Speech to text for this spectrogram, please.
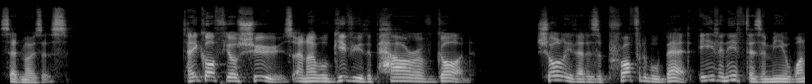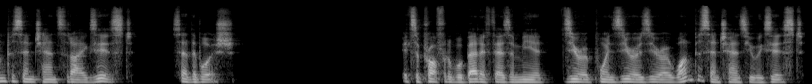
said Moses. Take off your shoes, and I will give you the power of God. Surely that is a profitable bet, even if there's a mere 1% chance that I exist, said the bush. It's a profitable bet if there's a mere 0.001% chance you exist,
